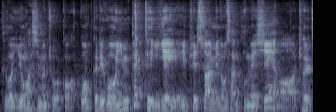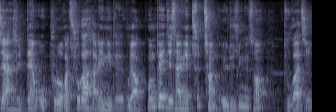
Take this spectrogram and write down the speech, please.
그거 이용하시면 좋을 것 같고 그리고 Impact EAA 필수 아미노산 구매 시 어, 결제하실 때 5%가 추가 할인이 되고요. 홈페이지상의 추천 의류 중에서 두 가지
